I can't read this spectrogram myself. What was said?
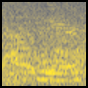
out here.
